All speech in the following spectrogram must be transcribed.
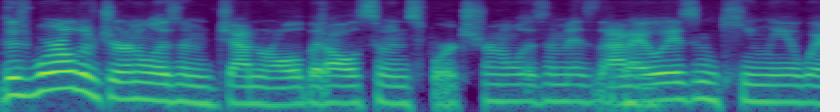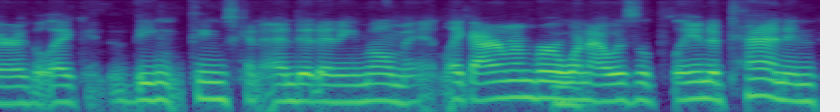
this world of journalism in general, but also in sports journalism, is that mm. I always am keenly aware that like the, things can end at any moment. Like I remember mm. when I was at Land of Ten and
